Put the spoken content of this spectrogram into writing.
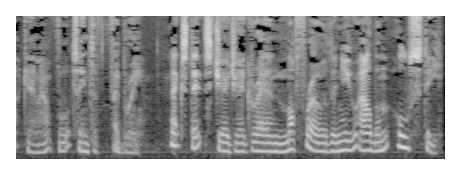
That came out 14th of February. Next it's JJ Grey and Mofro, the new album Olustee.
